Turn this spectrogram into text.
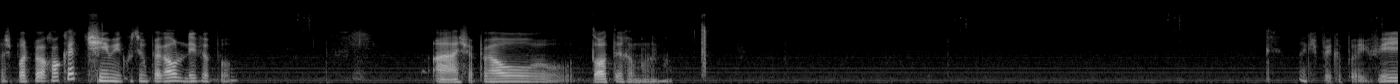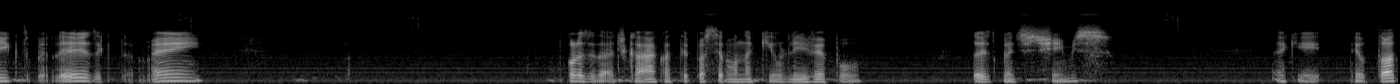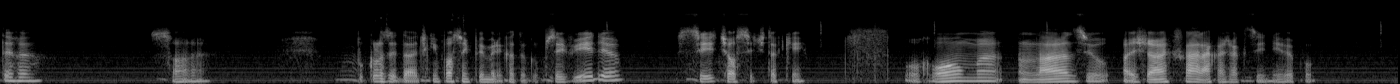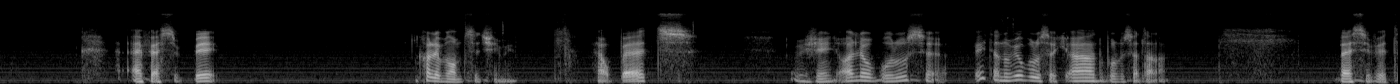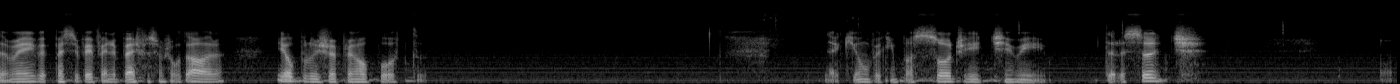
Gente pode pegar qualquer time, conseguimos pegar o Liverpool. Ah, a gente vai pegar o Tottenham, mano. Aqui fica pro invicto, beleza, aqui também. Curiosidade, caraca, até Barcelona aqui, o Liverpool. Dois grandes times. Aqui tem o Tottenham. Só, né? Por curiosidade, quem passou em primeiro em cada grupo? Sevilha, City, ó, o City tá aqui. O Roma, Lazio, Ajax, caraca, Ajax e Liverpool. FSB. Qual é o nome desse time? Hellbets. Gente, olha o Borussia. Eita, não viu o Borussia aqui? Ah, do Borussia tá lá. PSV também. PSV e Fenerbahçe vai ser um jogo da hora. E o Bruges vai pegar o Porto. E aqui vamos ver quem passou de time interessante.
